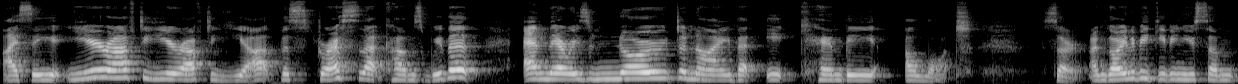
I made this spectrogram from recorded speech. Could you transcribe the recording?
I see year after year after year, the stress that comes with it. And there is no denying that it can be a lot. So, I'm going to be giving you some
